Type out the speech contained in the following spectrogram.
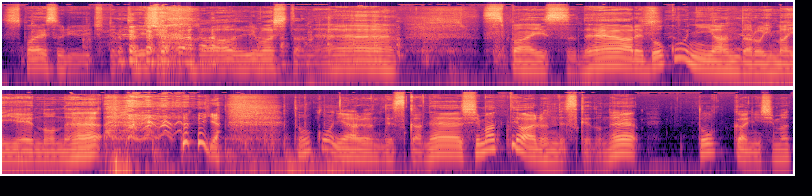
スパイスよりちょっとテンション上がりましたね。スパイスね。あれどこにあんだろう今家のね。いやどこにあるんですかね。しまってはあるんですけどね。どっかにしまっ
